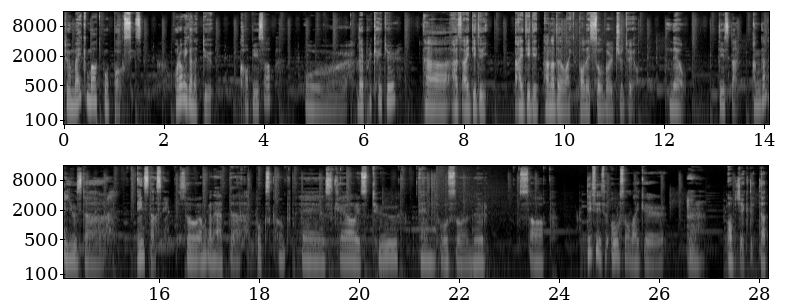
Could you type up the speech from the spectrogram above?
to make multiple boxes what are we gonna do Copy SOP or replicator. Uh, as I did it I did it another like bullet solver tutorial. No this time I'm gonna use the instancing so I'm gonna add the box comp and scale is 2 and also null sub. This is also like a object that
